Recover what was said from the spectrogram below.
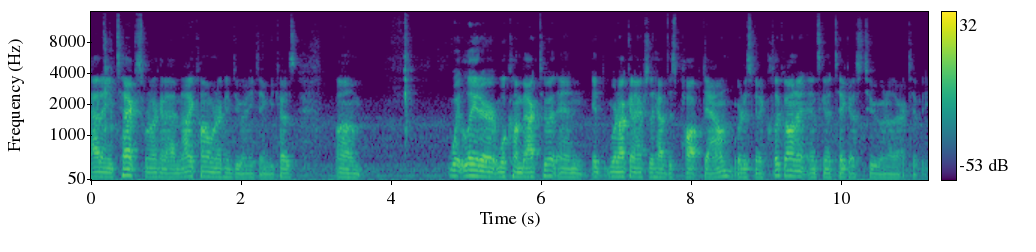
add any text, we're not going to add an icon, we're not going to do anything because um, later we'll come back to it and it, we're not going to actually have this pop down. We're just going to click on it and it's going to take us to another activity.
